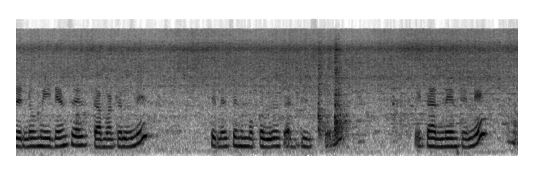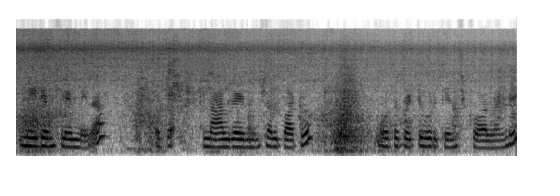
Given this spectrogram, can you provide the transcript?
రెండు మీడియం సైజ్ టమాటాలని చిన్న చిన్న ముక్కలుగా కట్ చేసుకొని వీటన్నింటిని మీడియం ఫ్లేమ్ మీద ఒక నాలుగైదు నిమిషాల పాటు మూత పెట్టి ఉడికించుకోవాలండి.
